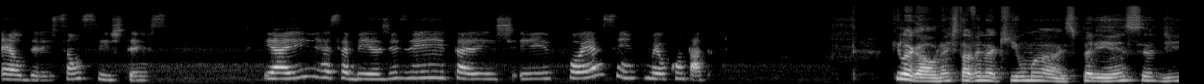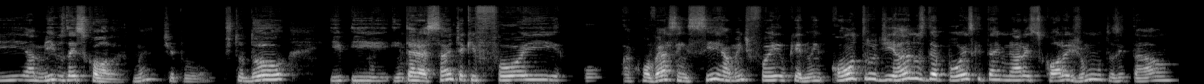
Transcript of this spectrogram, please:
elders, são sisters. E aí recebi as visitas e foi assim meu contato. Que legal, né? A gente está vendo aqui uma experiência de amigos da escola, né? Tipo, estudou e, e interessante é que foi a conversa em si realmente foi o quê? No encontro de anos depois que terminaram a escola juntos e tal.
